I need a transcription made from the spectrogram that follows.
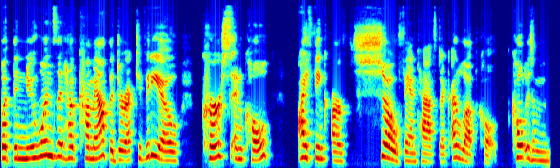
But the new ones that have come out, the direct to video, Curse and Cult, I think are so fantastic. I love Cult. Cult is amazing.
